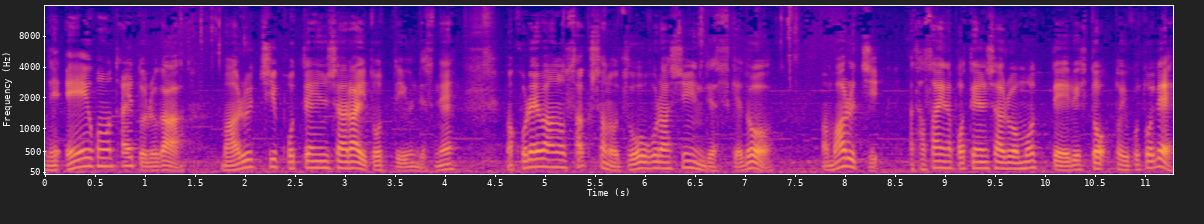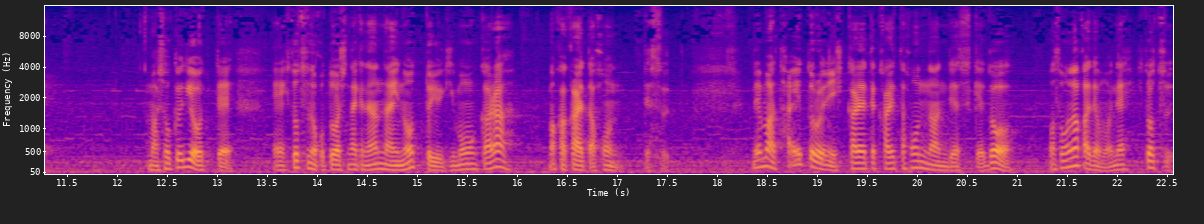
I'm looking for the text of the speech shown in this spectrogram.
で英語のタイトルがマルチポテンシャライトっていうんですね、まあ、これはあの作者の造語らしいんですけど、まあ、マルチ多彩なポテンシャルを持っている人ということで、まあ、職業って、えー、一つのことをしなきゃなんないのという疑問から、まあ、書かれた本です。でまあタイトルに惹かれて書いた本なんですけど、まあ、その中でもね一つ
